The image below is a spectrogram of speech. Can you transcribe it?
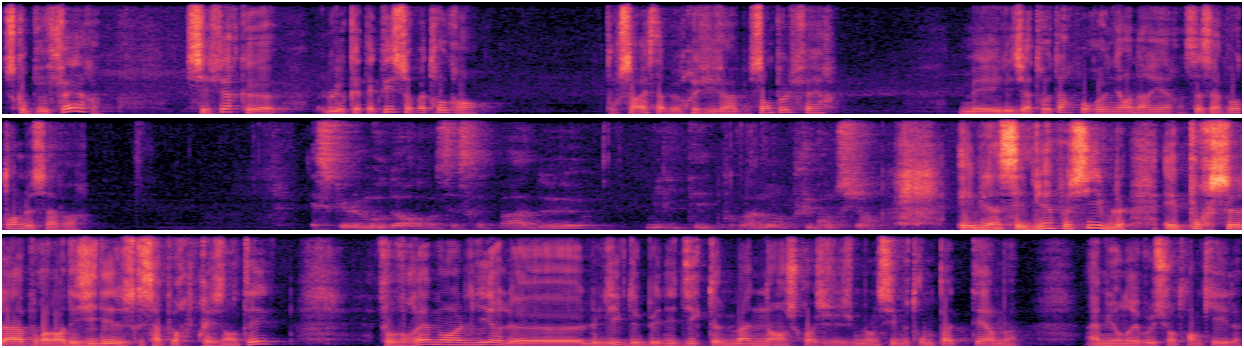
ce qu'on peut faire, c'est faire que le cataclysme soit pas trop grand, pour que ça reste à peu près vivable. Ça, on peut le faire. Mais il est déjà trop tard pour revenir en arrière. Ça, c'est important de le savoir. Est-ce que le mot d'ordre, ce ne serait pas de militer pour un monde plus conscient? Eh bien, c'est bien possible. Et pour cela, pour avoir des idées de ce que ça peut représenter, il faut vraiment lire le, livre de Bénédicte Maintenant, je crois, je, me demande si je ne me trompe pas de terme, Un million de révolutions tranquilles,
